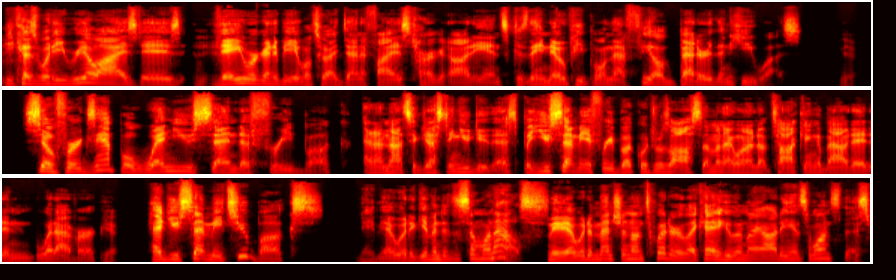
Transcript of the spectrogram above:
Mhm. Because what he realized is they were going to be able to identify his target audience because they know people in that field better than he was. Yeah. So, for example, when you send a free book, and I'm not suggesting you do this, but you sent me a free book, which was awesome. And I wound up talking about it and whatever. Yeah. Had you sent me two books, maybe I would have given it to someone else. Maybe I would have mentioned on Twitter, like, hey, who in my audience wants this?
